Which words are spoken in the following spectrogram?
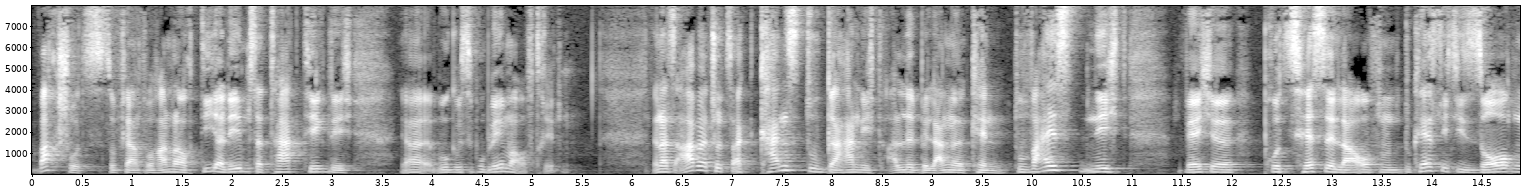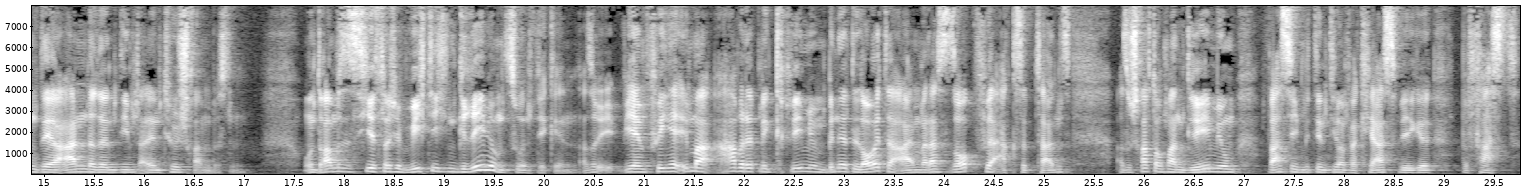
Wachschutz, sofern vorhanden, weil auch die erleben es ja tagtäglich, ja, wo gewisse Probleme auftreten. Denn als Arbeitsschützer kannst du gar nicht alle Belange kennen. Du weißt nicht, welche Prozesse laufen. Du kennst nicht die Sorgen der anderen, die mit an den Tisch ran müssen. Und darum ist es hier solche wichtig, ein Gremium zu entwickeln. Also wir empfehlen ja immer, arbeitet mit Gremium, bindet Leute ein, weil das sorgt für Akzeptanz. Also schafft doch mal ein Gremium, was sich mit dem Thema Verkehrswege befasst.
